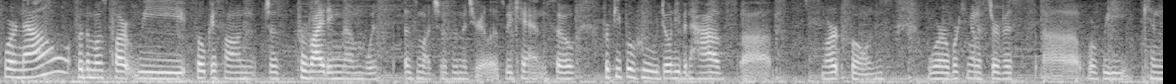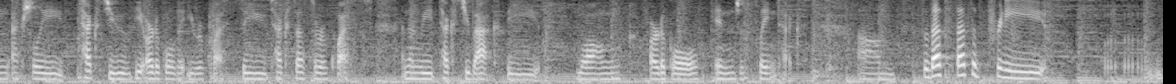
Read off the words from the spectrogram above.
For now, for the most part, we focus on just providing them with as much of the material as we can. So for people who don't even have uh, smartphones, we're working on a service uh, where we can actually text you the article that you request. So you text us a request, and then we text you back the long article in just plain text. Um, so that's, that's a pretty uh,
